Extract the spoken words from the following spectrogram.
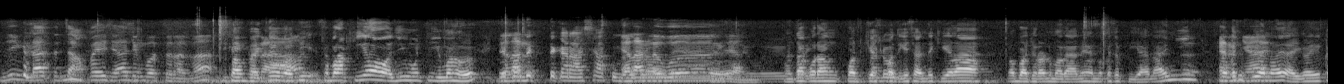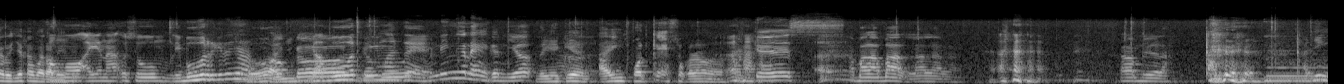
Anjing da tercapai sih jeung bocoran mah Cikampek teh berarti seberapa kilo anjing mau ti imah heuh Jalan teka rasa aku jalan leuweung, Ya. Mantap orang podcast Aduh. podcast nanti kira ngebacoran marane anu kesepian anjing. Karunya. Kesepian wae aing ge karunya kamar komo ayeuna usum libur gitu ya Oh anjing. Gabut di imah teh. Mending kan yo. Dengikeun aing podcast mah. Podcast abal-abal lah. Alhamdulillah. Anjing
